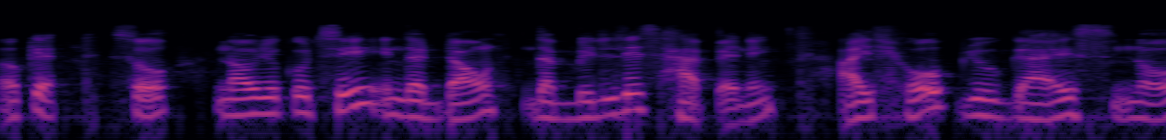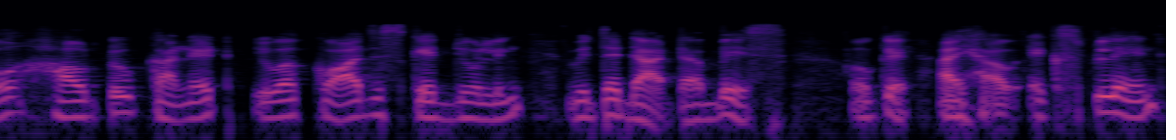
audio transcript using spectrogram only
Okay so now you could see in the down the build is happening i hope you guys know how to connect your Quartz scheduling with a database okay i have explained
